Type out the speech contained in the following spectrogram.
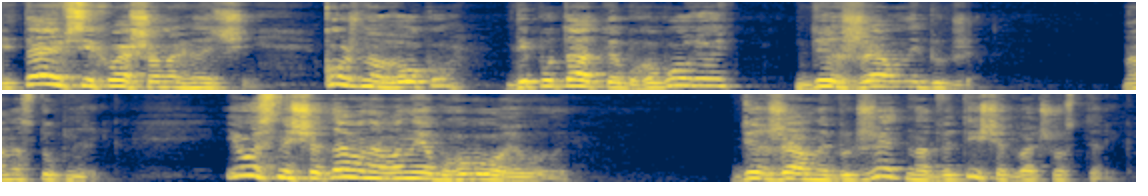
Вітаю всіх вас, шановні глядачі. Кожного року депутати обговорюють державний бюджет на наступний рік. І ось нещодавно вони обговорювали державний бюджет на 2026 рік.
